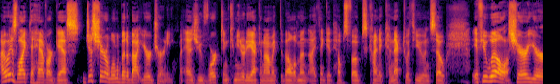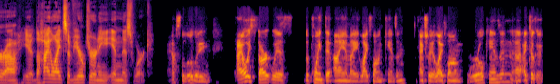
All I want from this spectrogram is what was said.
I always like to have our guests just share a little bit about your journey as you've worked in community economic development. I think it helps folks kind of connect with you. And so, if you will, share your uh, the highlights of your journey in this work. Absolutely. I always start with the point that I am a lifelong Kansan, actually a lifelong rural Kansan. Uh, I took a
